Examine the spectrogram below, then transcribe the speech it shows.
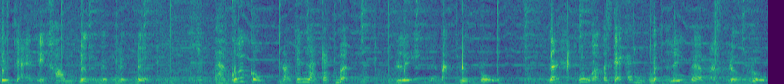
tiêu chảy thì không đừng đừng đừng đừng. Và cuối cùng đó chính là các bệnh lý về mặt đường ruột. Nó hẳn ngoài tất cả các bệnh lý về mặt đường ruột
